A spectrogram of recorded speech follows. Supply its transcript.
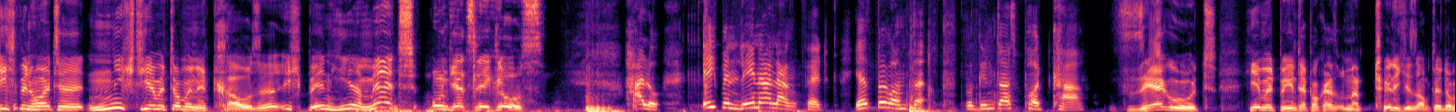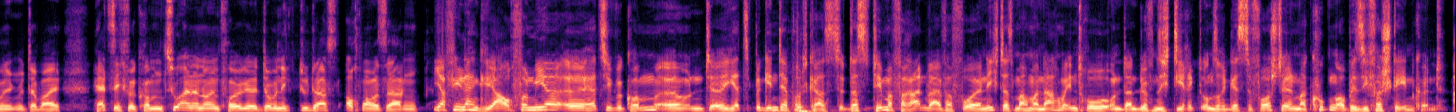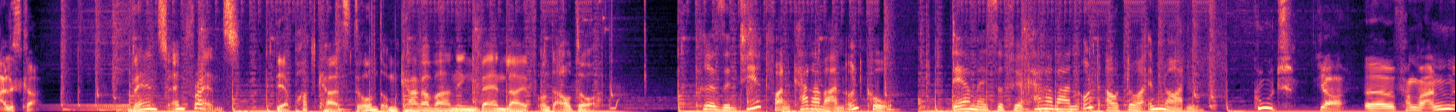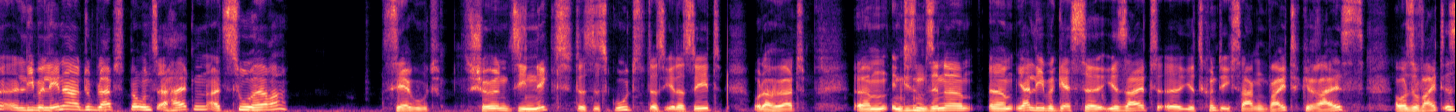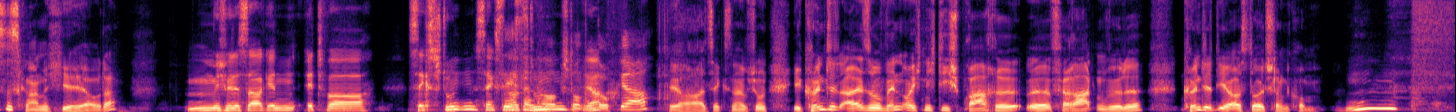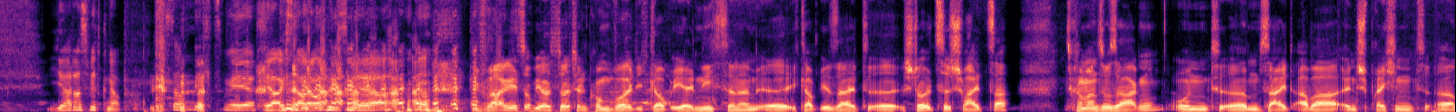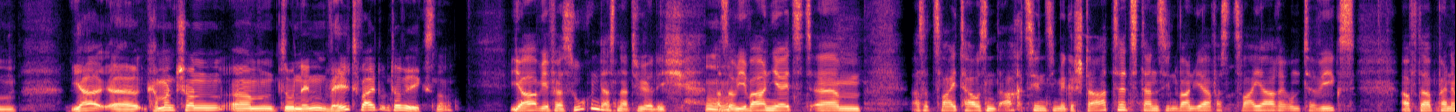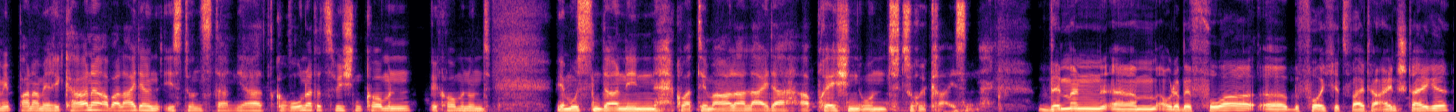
Ich bin heute nicht hier mit Dominik Krause, ich bin hier mit und jetzt leg los. Hallo, ich bin Lena Langfeld. Jetzt beginnt, das Podcast. Sehr gut. Hiermit beginnt der Podcast und natürlich ist auch der Dominik mit dabei. Herzlich willkommen zu einer neuen Folge. Dominik, du darfst auch mal was sagen. Ja, vielen Dank. Ja, auch von mir äh, herzlich willkommen. Äh, und äh, jetzt beginnt der Podcast. Das Thema verraten wir einfach vorher nicht. Das machen wir nach dem Intro und dann dürfen sich direkt unsere Gäste vorstellen. Mal gucken, ob ihr sie verstehen könnt. Alles klar. Vans and Friends, der Podcast rund um Caravaning, Vanlife und Outdoor. Präsentiert von Caravan und Co. Der Messe für Caravan und Outdoor im Norden. Gut, ja, äh, fangen wir an. Liebe Lena, du bleibst bei uns erhalten als Zuhörer. Sehr gut. Schön, sie nickt. Das ist gut, dass ihr das seht oder hört. Ähm, in diesem Sinne, ähm, ja, liebe Gäste, ihr seid, äh, jetzt könnte ich sagen, weit gereist, aber so weit ist es gar nicht hierher, oder? Hm, Ich würde sagen, etwa sechs Stunden, sechseinhalb Stunden. Sechseinhalb Stunden ja. doch, ja. Ja, sechseinhalb Stunden. Ihr könntet also, wenn euch nicht die Sprache äh, verraten würde, könntet ihr aus Deutschland kommen. ja, das wird knapp. Ich sag nichts mehr. Ja, ich sage auch nichts mehr. Ja. Die Frage ist, ob ihr aus Deutschland kommen wollt. Ich glaube eher nicht, sondern äh, ich glaube, ihr seid äh, stolze Schweizer, das kann man so sagen, und ähm, seid aber entsprechend, ähm, ja, äh, kann man schon ähm, so nennen, weltweit unterwegs, ne? Ja, wir versuchen das natürlich. Also wir waren ja jetzt, ähm, also 2018 sind wir gestartet, dann sind, waren wir fast zwei Jahre unterwegs auf der Panam Panamericana, aber leider ist uns dann ja Corona dazwischen kommen, bekommen und wir mussten dann in Guatemala leider abbrechen und zurückreisen. Wenn man ähm, oder bevor äh, bevor ich jetzt weiter einsteige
